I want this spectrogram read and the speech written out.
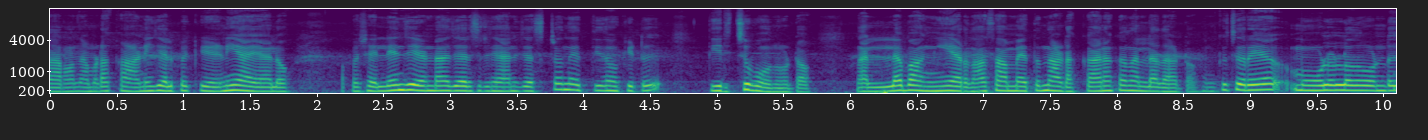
കാരണം നമ്മുടെ കണി ചിലപ്പോൾ കെണിയായാലോ അപ്പോൾ ശല്യം ചെയ്യേണ്ട വിചാരിച്ചിട്ട് ഞാൻ ജസ്റ്റ് ഒന്ന് എത്തി നോക്കിയിട്ട് തിരിച്ചു പോന്നു കേട്ടോ. നല്ല ഭംഗിയായിരുന്നു. ആ സമയത്ത് നടക്കാനൊക്കെ നല്ലതാണ് കേട്ടോ എനിക്ക് ചെറിയ മോളുള്ളത് കൊണ്ട്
